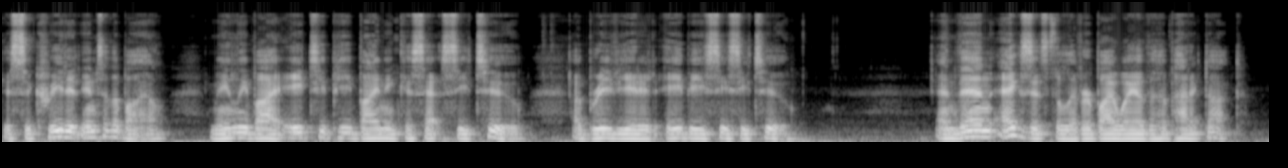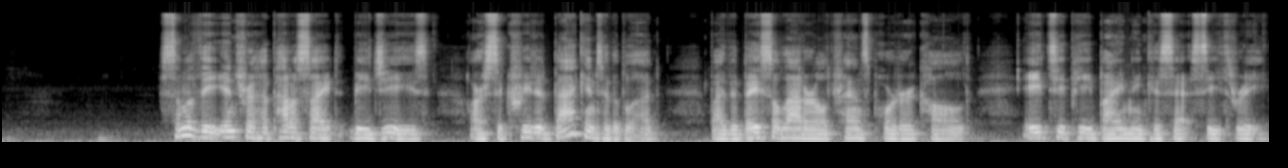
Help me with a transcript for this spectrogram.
is secreted into the bile mainly by ATP binding cassette C2, abbreviated ABCC2, and then exits the liver by way of the hepatic duct. Some of the intrahepatocyte BGs are secreted back into the blood by the basolateral transporter called ATP binding cassette C3,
